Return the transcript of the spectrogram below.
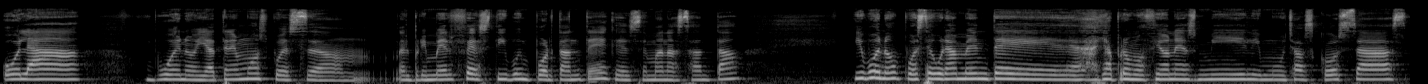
Hola, bueno, ya tenemos pues em, el primer festivo importante que es Semana Santa y bueno, pues seguramente haya promociones mil y muchas cosas.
